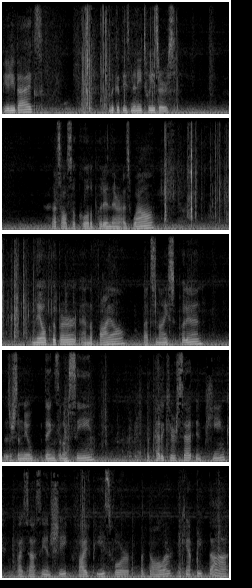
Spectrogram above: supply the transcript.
beauty bags. Look at these mini tweezers. That's also cool to put in there as well. Nail clipper and the file. That's nice to put in. Those are some new things that I'm seeing. The pedicure set in pink by Sassy and Chic. Five piece for a dollar. You can't beat that.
